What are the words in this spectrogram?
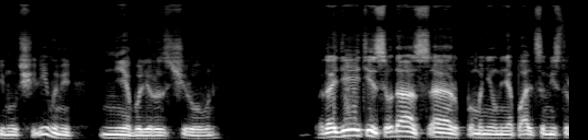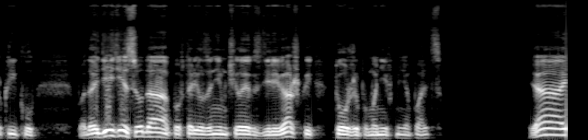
и молчаливыми, не были разочарованы. Подойдите сюда, сэр, поманил меня пальцем мистер Крикл. Подойдите сюда, повторил за ним человек с деревяшкой, тоже поманив меня пальцем. Я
